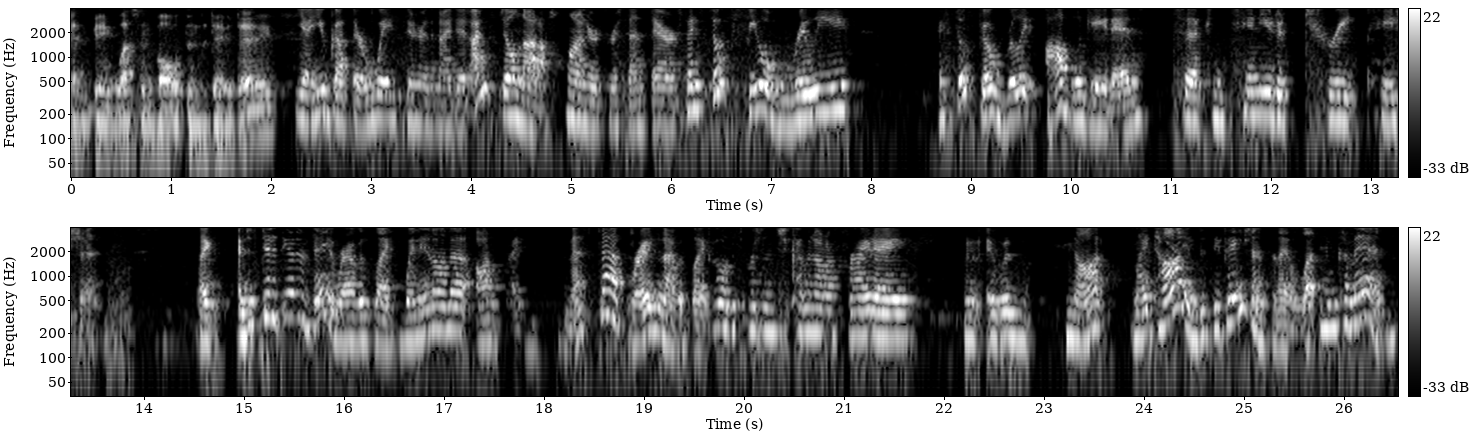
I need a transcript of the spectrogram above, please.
and being less involved in the day to day. Yeah, you got there way sooner than I did. I'm still not a hundred percent there because I still feel really, I still feel really obligated to continue to treat patients. Like I just did it the other day where I was like went in on a on I messed up right, and I was like, oh, this person should come in on a Friday, and it was not my time to see patients, and I let him come in.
